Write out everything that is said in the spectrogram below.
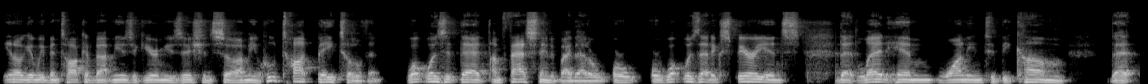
You know, again, we've been talking about music. You're a musician. So, I mean, who taught Beethoven? What was it that I'm fascinated by that? Or, or, or what was that experience that led him wanting to become that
